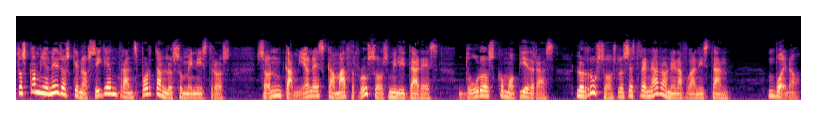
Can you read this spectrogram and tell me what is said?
dos camioneros que nos siguen transportan los suministros. Son camiones Kamaz rusos militares, duros como piedras. Los rusos los estrenaron en Afganistán. Bueno,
